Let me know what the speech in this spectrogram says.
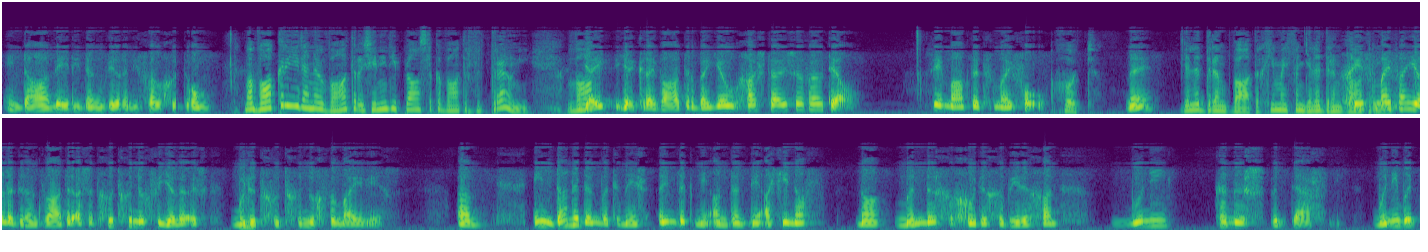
en daar lê die ding weer in die vou gedrom. Maar waar kry jy dan nou water as jy nie die plaaslike water vertrou nie? Waar Jy jy kry water by jou gastehuis of hotel. Sê maak dit vir my vol. Goed. Né? Nee? Julle drink water. Gee my van julle drinkwater. Gee vir my van julle drinkwater. As dit goed genoeg vir julle is, moet dit hmm. goed genoeg vir my wees. Um en dan 'n ding wat 'n mens eintlik nie aan dink nie. As jy na na minder gegoede gebiede gaan, moenie kinders bederf nie moenie met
